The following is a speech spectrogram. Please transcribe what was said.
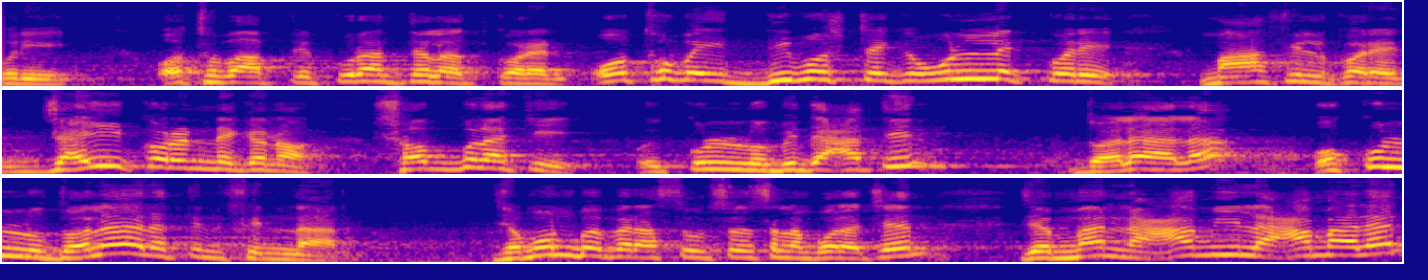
করি? অথবা আপনি কোরআন তেলাত করেন, অথবা এই দিবসটাকে উল্লেখ করে মাহফিল করেন, যাই করেন না কেন, সবগুলা কি? ওই কুল্লু বিদা আতিন দলে আলা ও কুল্লু দলে আলাতিন ফিন্নার যেমন ভাবে রাসুল সাল্লাম বলেছেন যে, মান আমিল আমালেন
